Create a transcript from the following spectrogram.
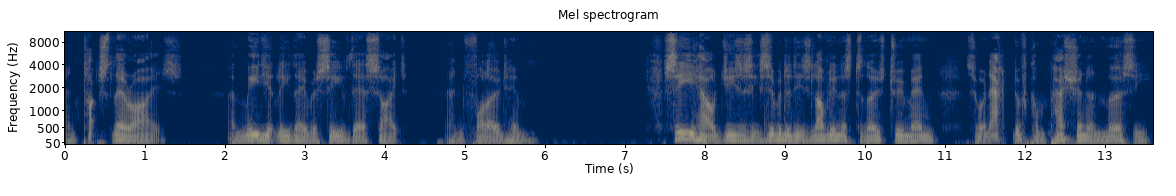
and touched their eyes. Immediately they received their sight and followed him. See how Jesus exhibited his loveliness to those two men through an act of compassion and mercy.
